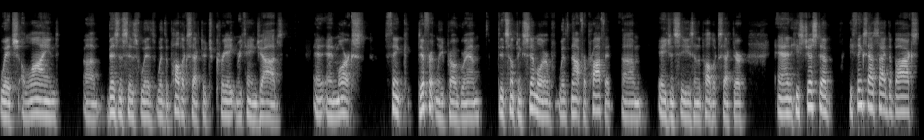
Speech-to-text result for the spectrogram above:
which aligned uh, businesses with with the public sector to create and retain jobs. And, and marc's Think Differently program did something similar with not for profit um, agencies in the public sector. And he's just a, he thinks outside the box.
